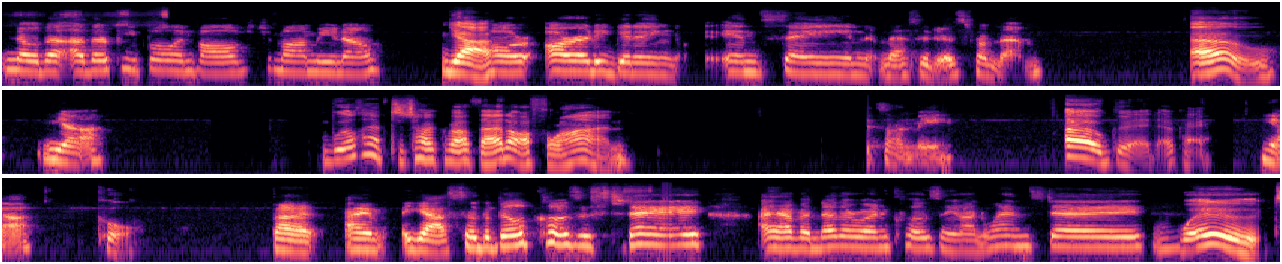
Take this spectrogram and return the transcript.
No, the other people involved, mom. You know, Yeah. are already getting insane messages from them. Oh, Yeah. We'll have to talk about that offline. It's on me. Oh, good. Okay. Yeah. Cool. But I'm yeah, so the build closes today. I have another one closing on Wednesday. Woot.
